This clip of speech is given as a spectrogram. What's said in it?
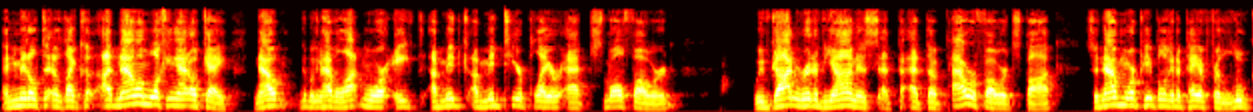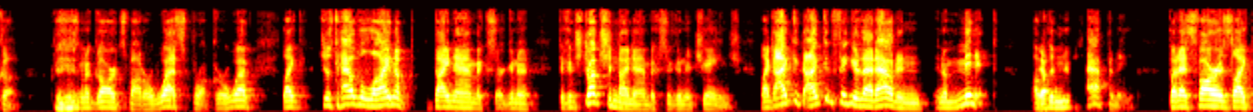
and Middleton like uh, now I'm looking at okay now we're gonna have a lot more eight a mid a mid tier player at small forward. We've gotten rid of Giannis at at the power forward spot, so now more people are gonna pay it for Luka because he's mm-hmm. in a guard spot or Westbrook or Web like just how the lineup dynamics are gonna the construction dynamics are gonna change. Like I could I could figure that out in in a minute of yep. the news happening. But as far as like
